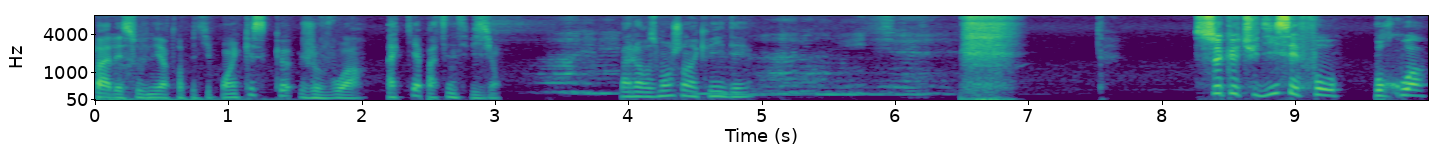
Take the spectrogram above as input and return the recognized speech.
pas des souvenirs, trois petits points, qu'est-ce que je vois? À qui appartiennent ces visions? Malheureusement, j'en ai qu'une idée. Ce que tu dis, c'est faux. Pourquoi?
